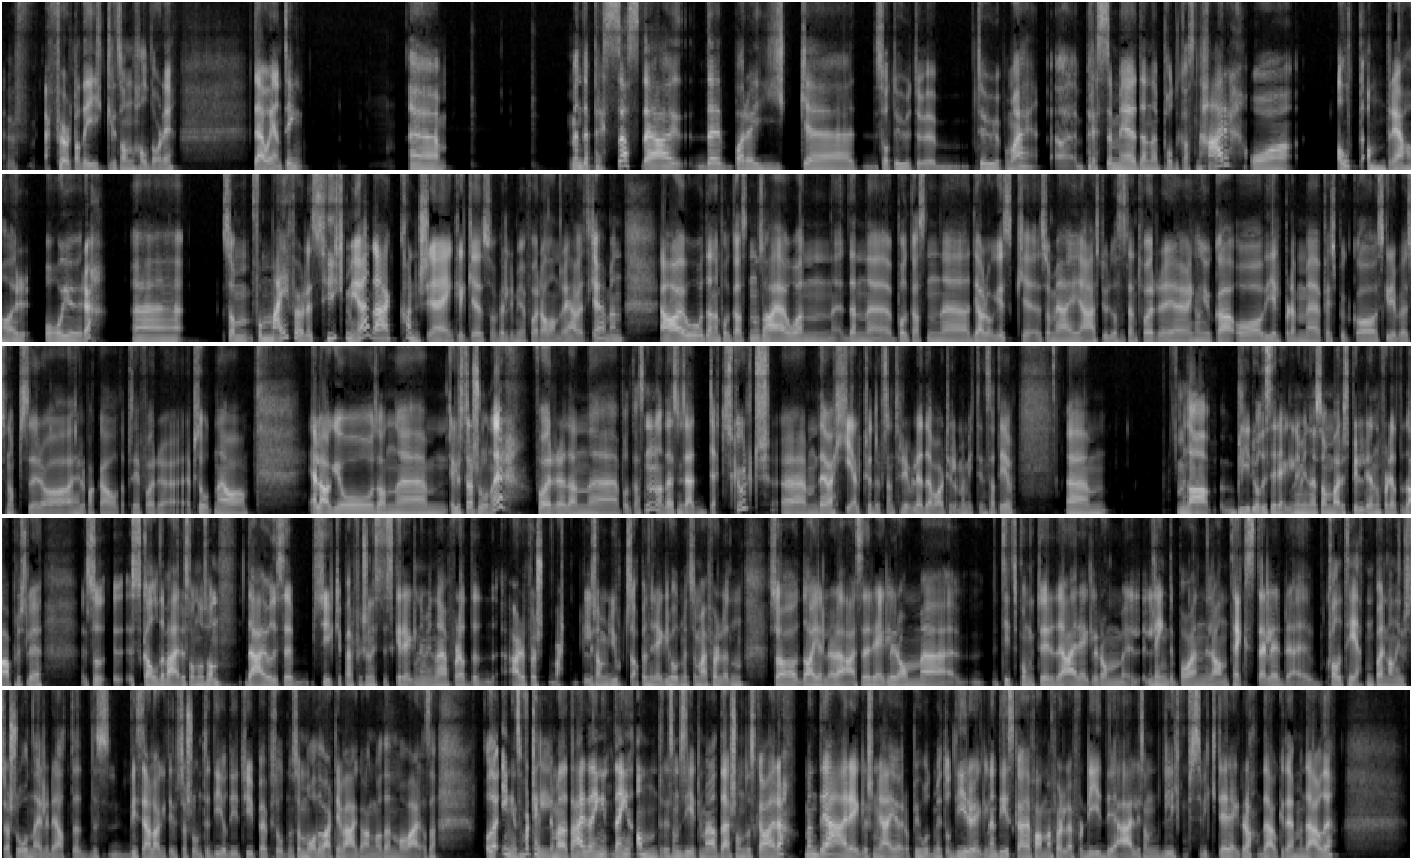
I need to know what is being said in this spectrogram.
Jeg følte at det gikk litt sånn halvdårlig. Det er jo én ting. Eh, men det presset, det, det bare gikk så til huet, til huet på meg. Presset med denne podkasten her, og alt andre jeg har å gjøre. eh, som for meg føles sykt mye. Det er kanskje egentlig ikke så veldig mye for alle andre, jeg vet ikke. Men jeg har jo denne podkasten, og så har jeg jo en, denne podkasten Dialogisk, eh, som jeg er studieassistent for eh, en gang i uka, og hjelper dem med Facebook og skrive synopser og hele pakka si, for eh, episodene. Og jeg lager jo sånne eh, illustrasjoner for den podkasten, og det syns jeg er dødskult. Um, det er jo helt 100% frivillig, det var til og med mitt initiativ. Um, men da blir det jo disse reglene mine som bare spiller inn, fordi at da plutselig så skal det være sånn og sånn. Det er jo disse syke perfeksjonistiske reglene mine. For det, er det først vært, liksom, gjort seg opp en regel i hodet mitt, så må jeg følge den. Så da gjelder det altså, regler om eh, tidspunkter, det er regler om lengde på en eller annen tekst, eller det, kvaliteten på en eller annen illustrasjon, eller det at det, det, hvis jeg har laget illustrasjon til de og de type episodene, så må det være til hver gang, og den må være altså, og det er ingen som forteller meg dette her. Det er, ingen, det er ingen andre som sier til meg at det er sånn det skal være. Men det er regler som jeg gjør opp i hodet mitt, og de reglene de skal jeg faen meg følge, fordi det er liksom livsviktige regler, da. Det er jo ikke det, men det er jo det.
